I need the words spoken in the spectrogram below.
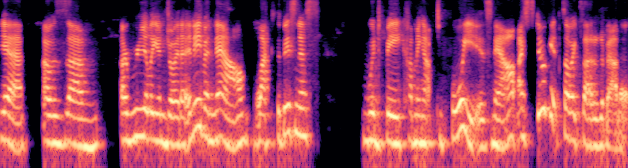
yeah I was um, I really enjoyed it, and even now, like the business would be coming up to four years now. I still get so excited about it.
